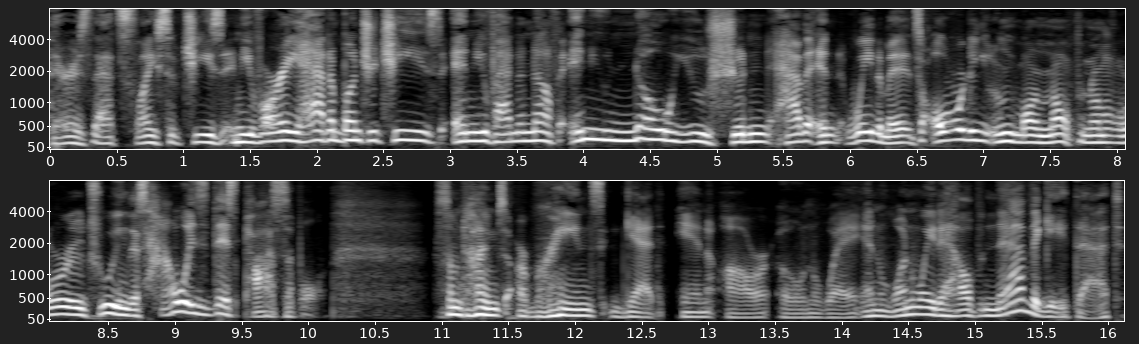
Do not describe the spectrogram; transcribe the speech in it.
there is that slice of cheese and you've already had a bunch of cheese and you've had enough and you know you shouldn't have it. And wait a minute, it's already in my mouth and I'm already chewing this. How is this possible? Sometimes our brains get in our own way. And one way to help navigate that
